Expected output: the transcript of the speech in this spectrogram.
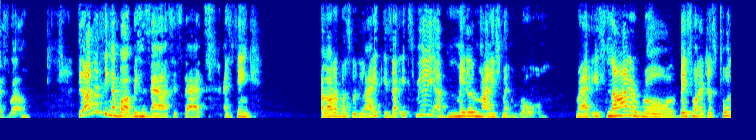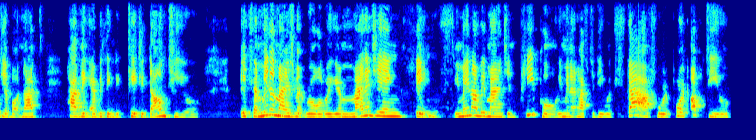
as well. The other thing about business analysis that I think a lot of us would like is that it's really a middle management role, right? It's not a role based on what I just told you about not having everything dictated down to you it's a middle management role where you're managing things. You may not be managing people, you may not have to deal with staff who report up to you,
